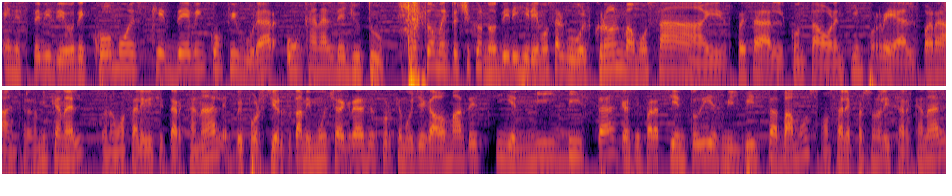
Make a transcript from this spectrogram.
en este video de cómo es que deben configurar un canal de YouTube. En este momento chicos nos dirigiremos al Google Chrome, vamos a ir pues al contador en tiempo real para entrar a mi canal. Bueno, vamos a a visitar canal y por cierto también muchas gracias porque hemos llegado a más de 100 mil vistas, casi para 110 mil vistas, vamos, vamos a darle personalizar canal.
